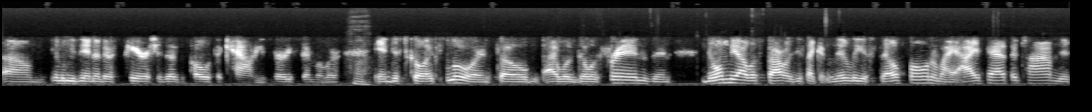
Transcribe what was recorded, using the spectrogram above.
um, in Louisiana, there's parishes as opposed to counties, very similar, huh. and just go explore. And so I would go with friends, and normally I would start with just like a, literally a cell phone or my iPad at the time. Then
